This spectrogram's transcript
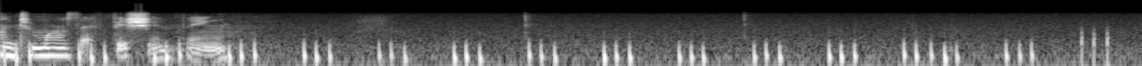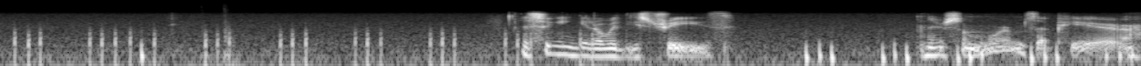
And tomorrow's that fishing thing. If we can get over these trees. There's some worms up here.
